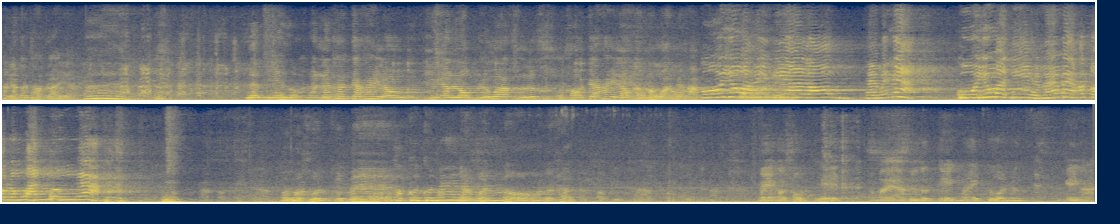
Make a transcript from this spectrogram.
อันนั้นเขาทำอะไรอะ เอ้ยเริ่มมีอารมณ์อัแล้นวนั้นเนี่ยเขาจะให้เรามีอารมณ์หรือว่าคือเขาจะให้เรามาระวังนะครับ กูยั่วให้มีอารมณ์เห็นไหมเนี่ย กูยั่วดีเห็นไหมแม่เขาตบรางวัลมึงเนี่ย ขอบพระคุณคุณแม่ขอบคุณคุณแม่จากนะวัดคะต่อนะครับ ขอบคุณครับขอบคุณครับ แม่เขาสมเพศทำไมอะซื้อกางเกงมาให้ตัวหนึ่งกางเกงอะไร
